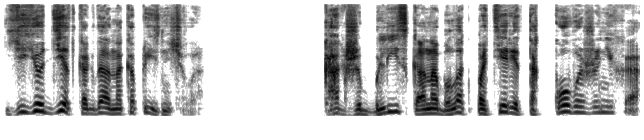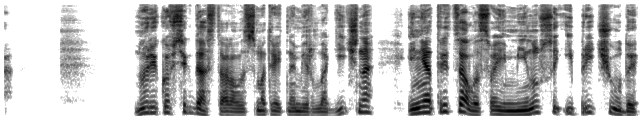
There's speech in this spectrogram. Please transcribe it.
ее дед, когда она капризничала. Как же близко она была к потере такого жениха! Но Рико всегда старалась смотреть на мир логично и не отрицала свои минусы и причуды,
